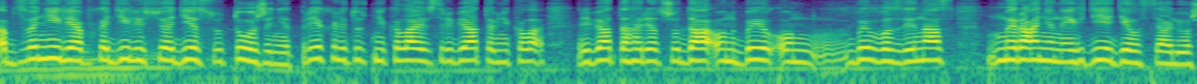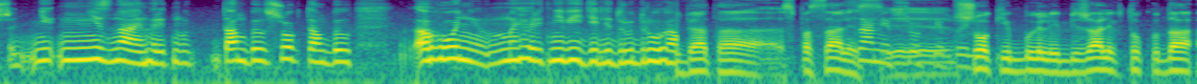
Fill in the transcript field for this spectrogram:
обзвонили, обходили всю Одессу, тоже нет. Приехали тут в Николаев с ребятами, Никола... ребята говорят, что да, он был, он был возле нас, мы раненые, где делся Алеша? Не, не знаем, говорит, ну, там был шок, там был огонь, мы, говорит, не видели друг друга. Ребята спасались, Сами в шоке э, были. в шоке были, бежали кто куда.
